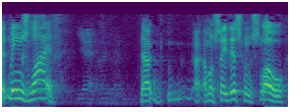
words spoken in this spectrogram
It means life. Now, I'm going to say this one slow.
